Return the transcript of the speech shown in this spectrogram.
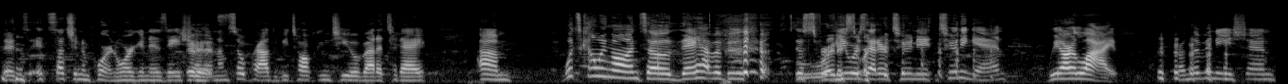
It's it's such an important organization, and I'm so proud to be talking to you about it today. Um, what's going on? So they have a booth. Just for Right viewers that are tuning tuning in, we are live from the Venetian,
